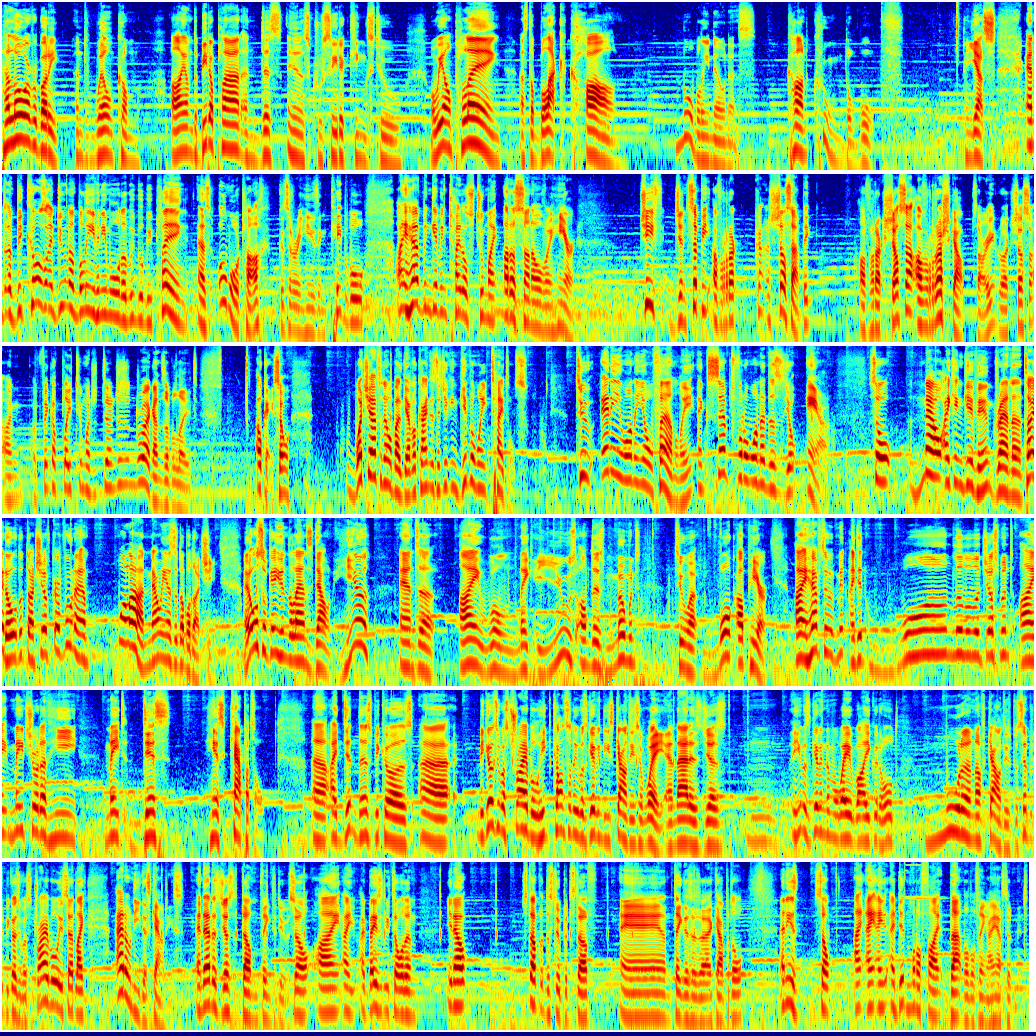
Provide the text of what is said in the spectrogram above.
Hello everybody and welcome. I am the Beta Plan and this is Crusader Kings 2 where we are playing as the Black Khan, normally known as Khan Krum the Wolf. Yes, and uh, because I do not believe anymore that we will be playing as Omurtag, considering he is incapable, I have been giving titles to my other son over here. Chief Gensepi of Rakshasa, of Rakshasa of Rushka. Sorry, Rakshasa. I'm, I think I've played too much Dungeons and Dragons of late. Okay, so what you have to know about Gavelkind is that you can give away titles to anyone in your family except for the one that is your heir. So now I can give him grant a title, the Duchy of Karvuna, and voila, now he has a double duchy. I also gave him the lands down here, and uh, I will make use of this moment to uh, walk up here. I have to admit I did one little adjustment. I made sure that he made this his capital. Uh, I did this because uh, because he was tribal, he constantly was giving these counties away, and that is just mm, he was giving them away while he could hold more than enough counties. But simply because he was tribal, he said like, I don't need these counties, and that is just a dumb thing to do. So I I, I basically told him, you know, stop with the stupid stuff and take this as a capital. And he's so I, I, I did modify that little thing, I have to admit.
